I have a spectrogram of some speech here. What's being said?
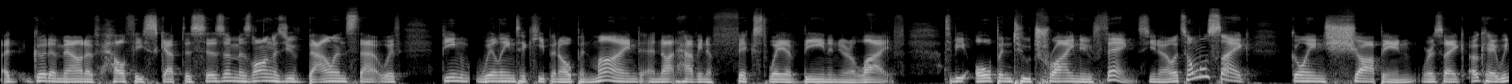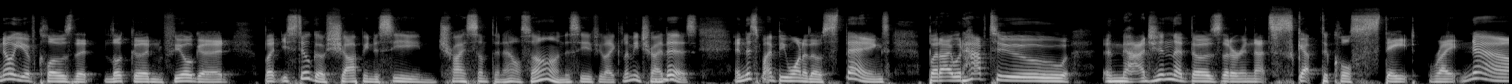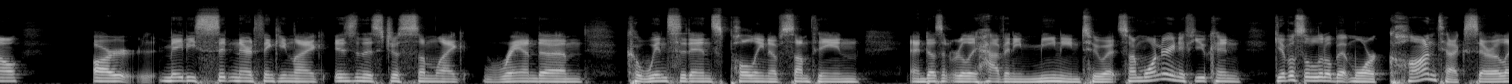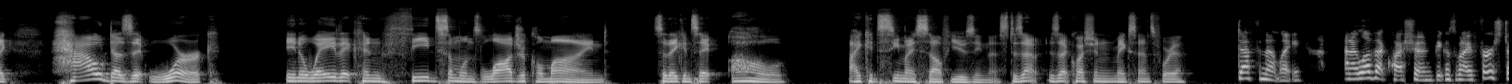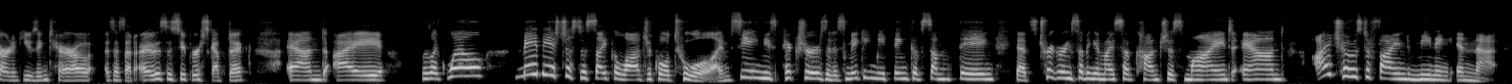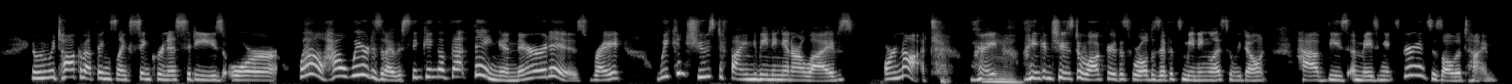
a good amount of healthy skepticism as long as you've balanced that with being willing to keep an open mind and not having a fixed way of being in your life to be open to try new things you know it's almost like going shopping where it's like okay we know you have clothes that look good and feel good but you still go shopping to see and try something else on to see if you're like let me try mm-hmm. this. And this might be one of those things but i would have to imagine that those that are in that skeptical state right now are maybe sitting there thinking like isn't this just some like random coincidence pulling of something and doesn't really have any meaning to it. So i'm wondering if you can give us a little bit more context sarah. Like how does it work in a way that can feed someone's logical mind so they can say oh i could see myself using this does that does that question make sense for you? Definitely. And I love that question because when I first started using tarot, as I said, I was a super skeptic and I was like, well, maybe it's just a psychological tool. I'm seeing these pictures and it's making me think of something that's triggering something in my subconscious mind. And I chose to find meaning in that. And when we talk about things like synchronicities or, wow, how weird is it? I was thinking of that thing and there it is, right? We can choose to find meaning in our lives or not, right? Mm. We can choose to walk through this world as if it's meaningless and we don't have these amazing experiences all the time.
